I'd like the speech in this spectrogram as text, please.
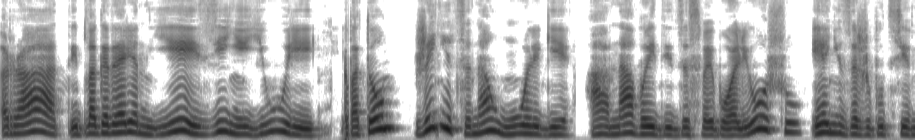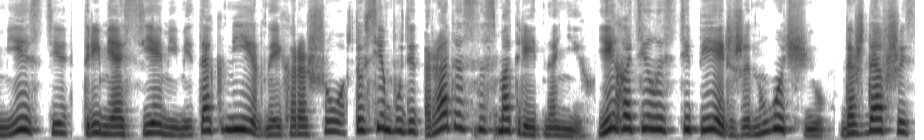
рад и благодарен ей, Зине Юрий, и потом женится на Ольге, а она выйдет за своего Алешу, и они заживут все вместе, тремя семьями, так мирно и хорошо, что всем будет радостно смотреть на них. Ей хотелось теперь же, ночью, дождавшись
